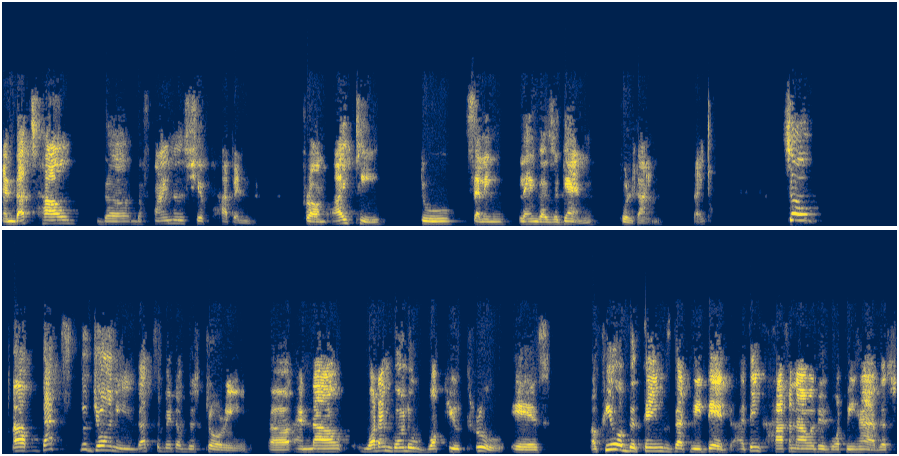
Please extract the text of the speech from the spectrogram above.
and that's how the the final shift happened from IT to selling lehengas again full time, right? So uh, that's the journey. That's a bit of the story. Uh, and now, what I'm going to walk you through is a few of the things that we did. I think half an hour is what we have. That's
